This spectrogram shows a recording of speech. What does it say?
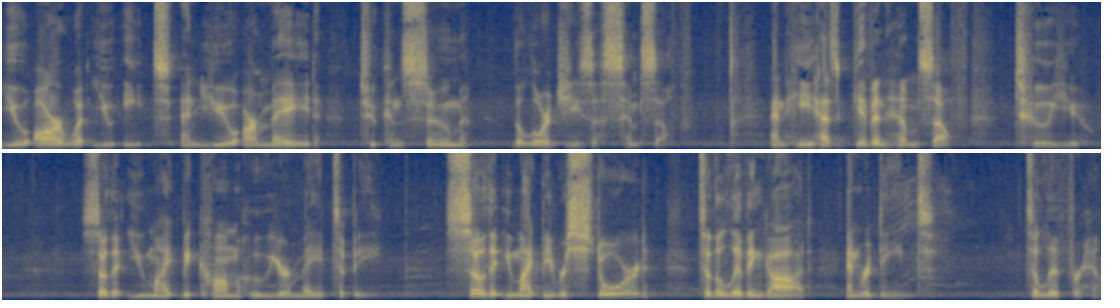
You are what you eat, and you are made to consume the Lord Jesus Himself and he has given himself to you so that you might become who you're made to be, so that you might be restored to the living God and redeemed to live for him.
